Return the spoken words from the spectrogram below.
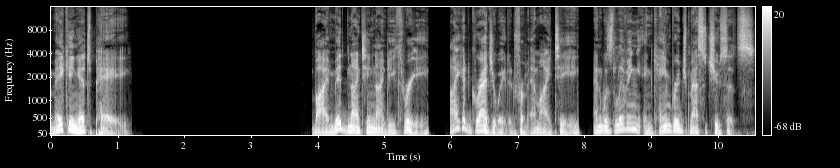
Making It Pay. By mid 1993, I had graduated from MIT and was living in Cambridge, Massachusetts.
